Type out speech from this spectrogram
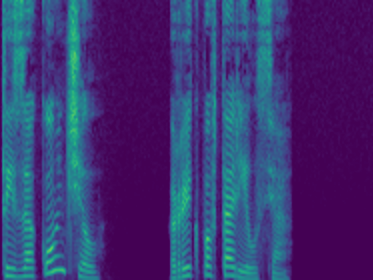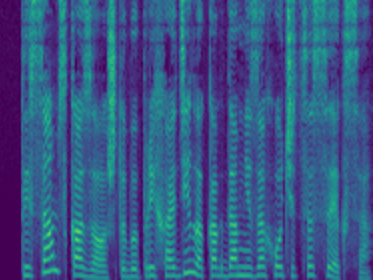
«Ты закончил?» Рык повторился. «Ты сам сказал, чтобы приходила, когда мне захочется секса.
